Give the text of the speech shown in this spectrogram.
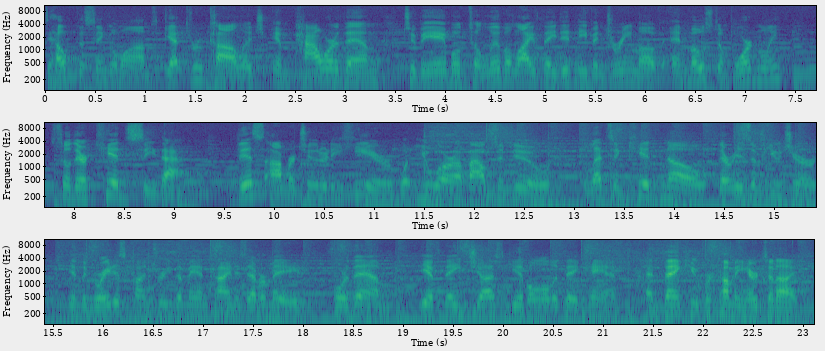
to help the single moms get through college, empower them to be able to live a life they didn't even dream of, and most importantly, so their kids see that. This opportunity here, what you are about to do, lets a kid know there is a future in the greatest country that mankind has ever made for them if they just give all that they can. And thank you for coming here tonight.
